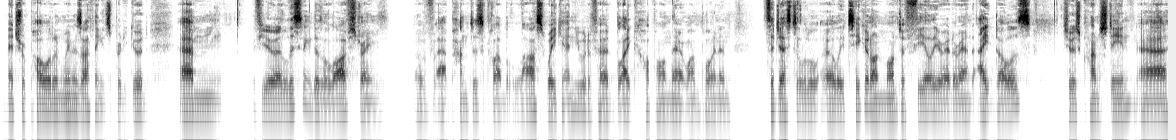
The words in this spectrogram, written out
Metropolitan winners. I think it's pretty good. Um, if you're listening to the live stream of our Punters Club last weekend, you would have heard Blake hop on there at one point and suggest a little early ticket on Montefilia at around eight dollars. She was crunched in, uh,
